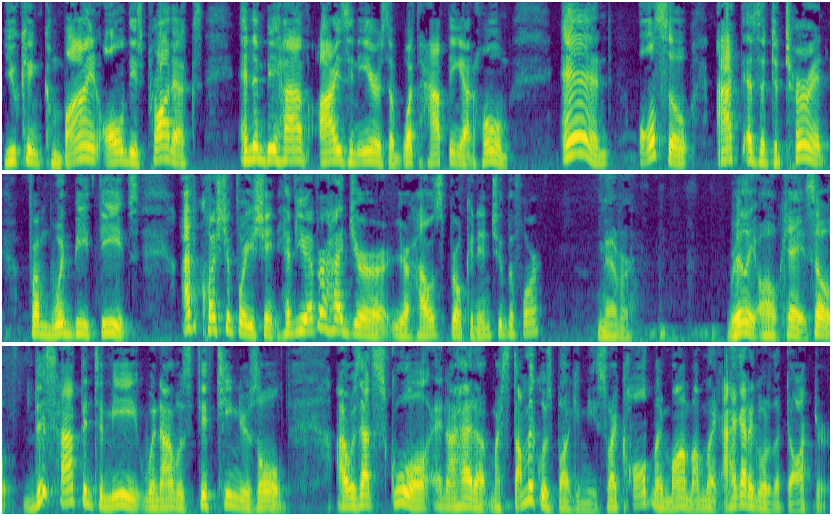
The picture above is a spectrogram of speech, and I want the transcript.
you can combine all of these products and then be, have eyes and ears of what's happening at home and also act as a deterrent from would-be thieves. I have a question for you, Shane. Have you ever had your your house broken into before? Never. Really? Okay. So this happened to me when I was 15 years old. I was at school and I had a my stomach was bugging me. So I called my mom. I'm like, I got to go to the doctor.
